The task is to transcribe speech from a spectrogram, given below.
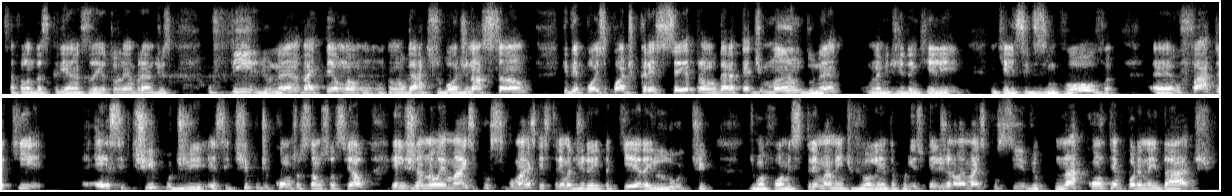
está falando das crianças aí, eu estou lembrando disso. O filho né, vai ter uma, um lugar de subordinação, que depois pode crescer para um lugar até de mando, né, na medida em que ele, em que ele se desenvolva. É, o fato é que esse tipo de esse tipo de construção social ele já não é mais possível por mais que a extrema direita queira e lute de uma forma extremamente violenta por isso ele já não é mais possível na contemporaneidade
